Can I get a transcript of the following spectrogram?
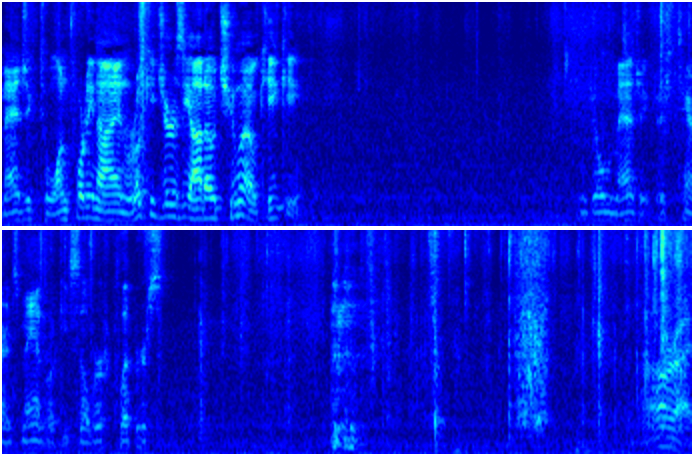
Magic to 149. Rookie jersey auto Chuma Okeke. Go Magic. There's Terance Mann, rookie silver Clippers. All right.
